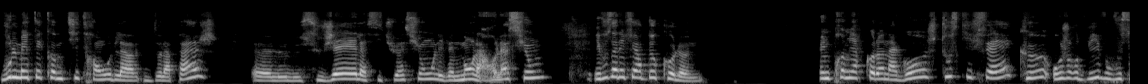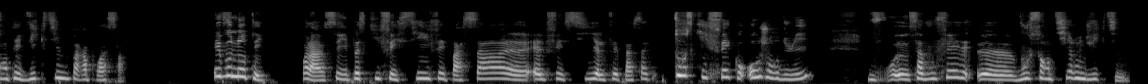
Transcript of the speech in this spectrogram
Vous le mettez comme titre en haut de la, de la page, le, le sujet, la situation, l'événement, la relation. Et vous allez faire deux colonnes une première colonne à gauche, tout ce qui fait que aujourd'hui vous vous sentez victime par rapport à ça. Et vous notez. Voilà, c'est parce qu'il fait ci, il fait pas ça, euh, elle fait ci, elle fait pas ça. Tout ce qui fait qu'aujourd'hui, euh, ça vous fait euh, vous sentir une victime,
